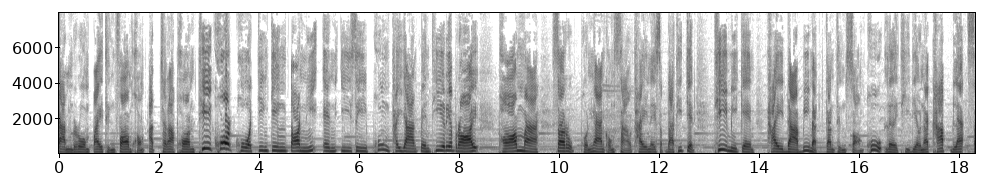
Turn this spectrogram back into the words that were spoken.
กันรวมไปถึงฟอร์มของอัชราพรที่โคตรโหดจริงๆ ตอนนี้ NEC พุ่งทะยานเป็นที่เรียบร้อย พร้อมมาสรุปผลงานของสาวไทยในสัปดาห์ที่ 7 ที่มีเกมไทยดาร์บี้แมตช์กันถึง 2 คู่เลยทีเดียวนะครับ และส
